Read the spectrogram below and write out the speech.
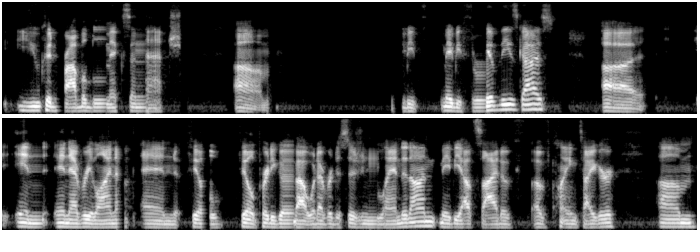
you could probably mix and match um, maybe maybe three of these guys uh, in in every lineup and feel feel pretty good about whatever decision you landed on. Maybe outside of of playing Tiger, um,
